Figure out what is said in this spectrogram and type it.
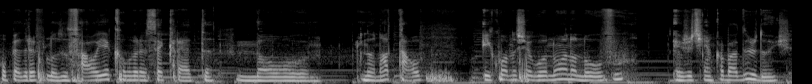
O Pedra Filosofal e A Câmara Secreta, no no Natal. E quando chegou no Ano Novo, eu já tinha acabado os dois.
